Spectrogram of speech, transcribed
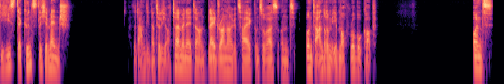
die hieß Der künstliche Mensch. Also da haben die natürlich auch Terminator und Blade Runner gezeigt und sowas und unter anderem eben auch Robocop. Und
